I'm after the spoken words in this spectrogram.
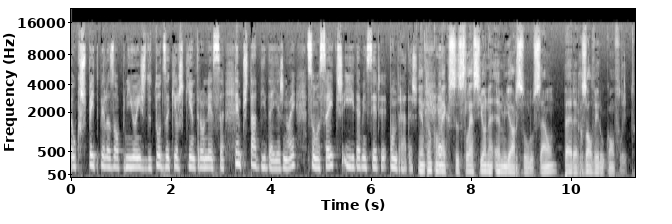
o respeito pelas opiniões de todos aqueles que entram nessa tempestade de ideias, não é? São aceites e devem ser ponderadas. Então, como é que se seleciona a melhor solução para resolver o conflito?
